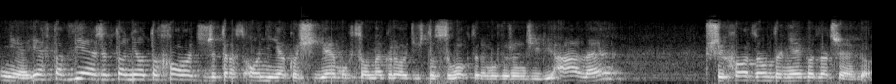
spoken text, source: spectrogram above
Nie, Jefta wie, że to nie o to chodzi, że teraz oni jakoś jemu chcą nagrodzić to zło, które mu wyrządzili, ale przychodzą do niego dlaczego?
